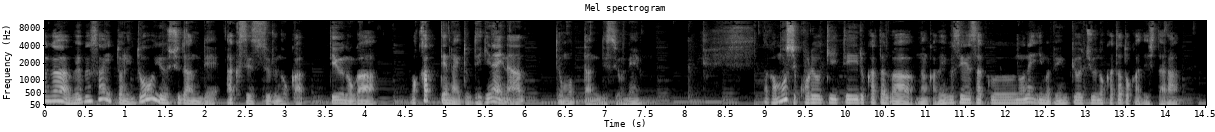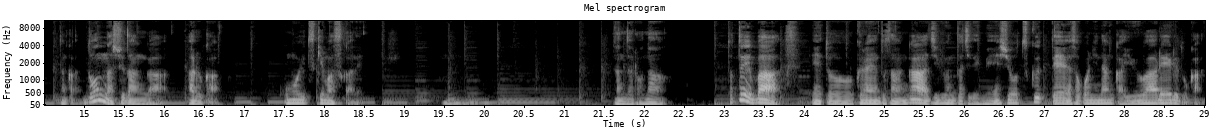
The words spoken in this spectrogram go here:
ーがウェブサイトにどういう手段でアクセスするのかっていうのが分かってないとできないなっって思ったんですよね。なんかもしこれを聞いている方が、なんかウェブ制作のね、今勉強中の方とかでしたら、なんかどんな手段があるか思いつけますかね？うんなんだろうな。例えば、えっ、と、クライアントさんが自分たちで名刺を作って、そこになんか URL とか、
